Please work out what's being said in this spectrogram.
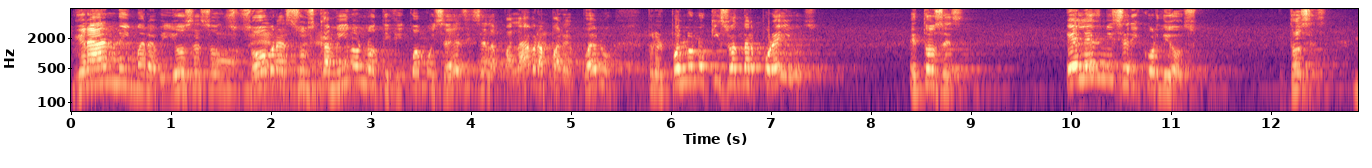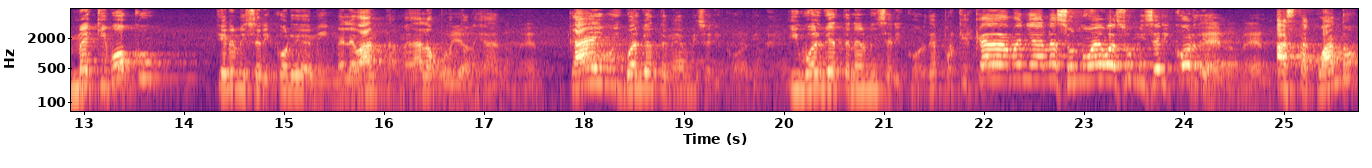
Grande y maravillosas son sus obras. Sus caminos notificó a Moisés, dice la palabra, para el pueblo. Pero el pueblo no quiso andar por ellos. Entonces, Él es misericordioso. Entonces, me equivoco, tiene misericordia de mí, me levanta, me da la oportunidad. Caigo y vuelve a tener misericordia. Y vuelve a tener misericordia. Porque cada mañana son nuevas su misericordia. Amén, amén. ¿Hasta cuándo?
